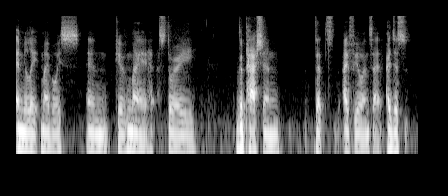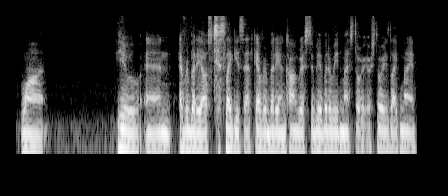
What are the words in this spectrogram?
emulate my voice and give my story the passion that I feel inside. I just want you and everybody else, just like you said, everybody in Congress to be able to read my story or stories like mine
